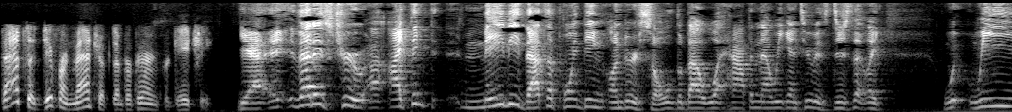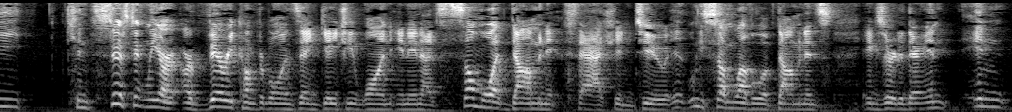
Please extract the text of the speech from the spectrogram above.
That's a different matchup than preparing for Gaethje. Yeah, that is true. I, think maybe that's a point being undersold about what happened that weekend too. Is just that like we, we consistently are, are very comfortable in saying Gaethje won and in a somewhat dominant fashion too. At least some level of dominance exerted there. And in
